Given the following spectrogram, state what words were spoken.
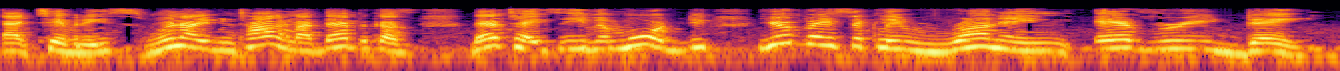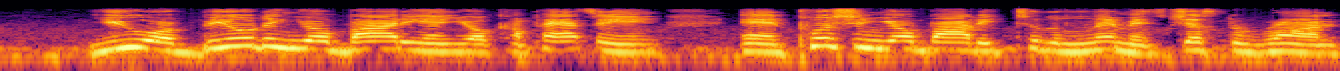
activities. We're not even talking about that because that takes even more. You're basically running every day. You are building your body and your capacity and pushing your body to the limits just to run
